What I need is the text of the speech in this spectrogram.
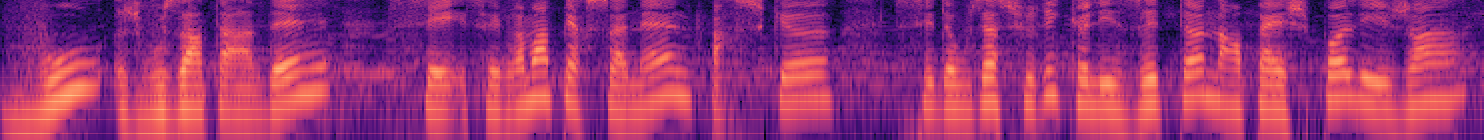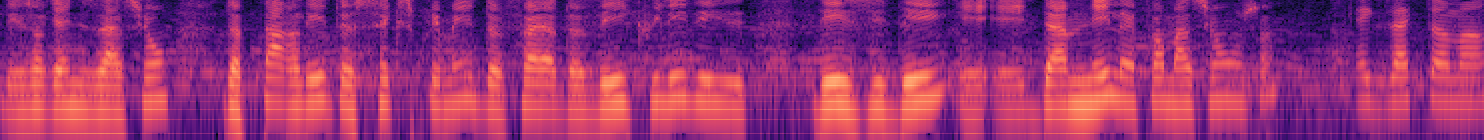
Vous, je vous entendais, c'est vraiment personnel parce que c'est de vous assurer que les États n'empêchent pas les gens, les organisations de parler, de s'exprimer, de faire, de véhiculer des, des idées et, et d'amener l'information aux gens. Exactement.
